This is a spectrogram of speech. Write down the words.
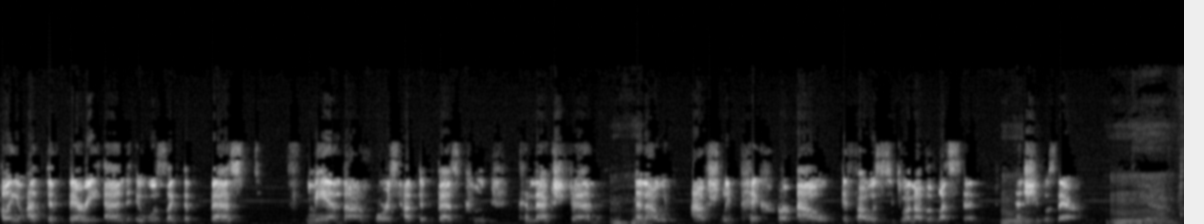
telling you, at the very end, it was like the best, me and that horse had the best con- connection. Mhm. And I would actually pick her out if I was to do another lesson. And she was there. Mm. Yeah.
